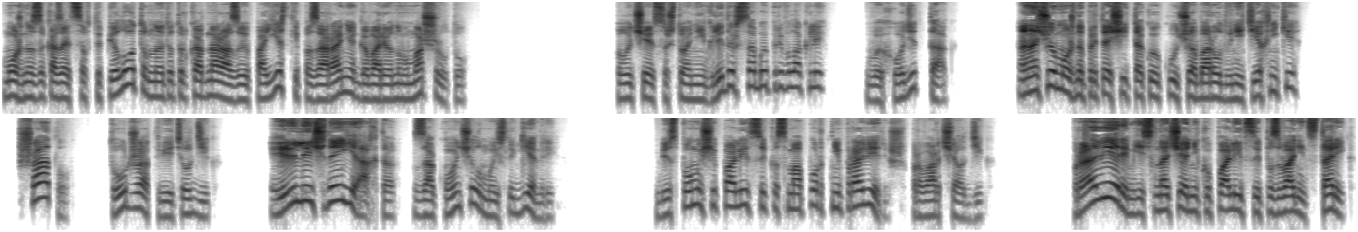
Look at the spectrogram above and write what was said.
Можно заказать с автопилотом, но это только одноразовые поездки по заранее оговоренному маршруту. Получается, что они и глидер с собой приволокли? Выходит так. А на чем можно притащить такую кучу оборудования и техники? Шаттл, тут же ответил Дик. Или личная яхта, закончил мысли Генри. Без помощи полиции космопорт не проверишь, проворчал Дик. Проверим, если начальнику полиции позвонит старик,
